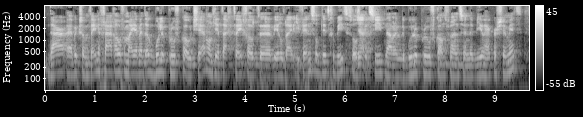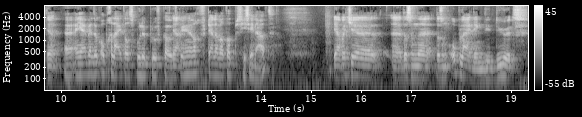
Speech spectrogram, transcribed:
daar heb ik zo meteen een vraag over. Maar jij bent ook Bulletproof Coach, hè? Want je hebt eigenlijk twee grote wereldwijde events op dit gebied, zoals ja. ik het zie. Namelijk de Bulletproof Conference en de Biohacker Summit. Ja. Uh, en jij bent ook opgeleid als Bulletproof Coach. Kun je nog vertellen wat dat precies inhoudt? Ja, wat je, uh, dat, is een, uh, dat is een opleiding die duurt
